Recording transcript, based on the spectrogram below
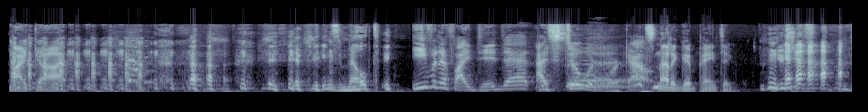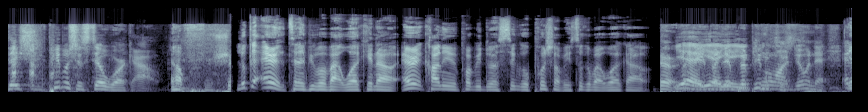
my God. Everything's melting. Even if I did that, I still would work out. It's not a good painting. You should, they should, people should still work out. Oh, for sure. Look at Eric telling people about working out. Eric can't even probably do a single push up. He's talking about workout. Yeah, But yeah, they- yeah. but you people aren't just- doing that. And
